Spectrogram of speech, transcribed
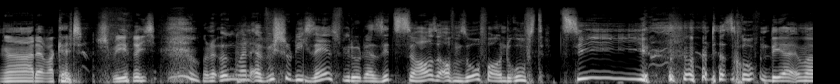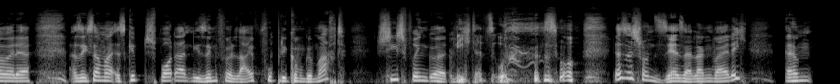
Ah, der wackelt. Schwierig. Und irgendwann erwischst du dich selbst, wie du da sitzt zu Hause auf dem Sofa und rufst, zieh! Und das rufen die ja immer bei der, also ich sag mal, es gibt Sportarten, die sind für Live-Publikum gemacht. Skispringen gehört nicht dazu. So, das ist schon sehr, sehr langweilig. Ähm,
